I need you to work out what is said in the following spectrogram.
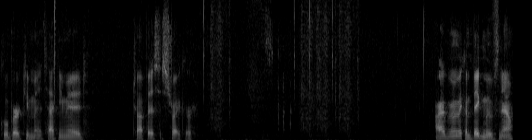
Gilbert, give him an attacking mid. Chapis, a striker. Alright, we're making big moves now.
